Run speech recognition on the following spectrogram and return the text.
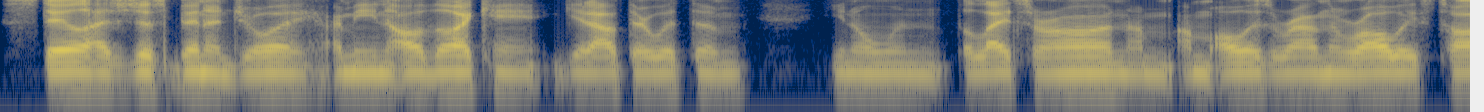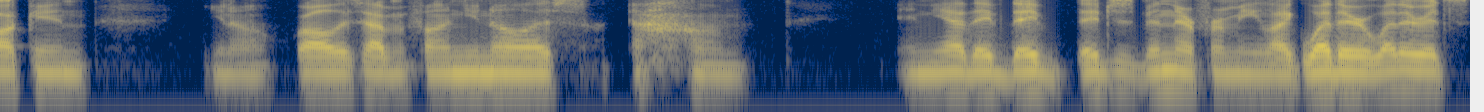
still has just been a joy. I mean, although I can't get out there with them, you know, when the lights are on, I'm I'm always around them. We're always talking, you know, we're always having fun. You know us. Um, and yeah, they've they've they've just been there for me. Like whether whether it's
